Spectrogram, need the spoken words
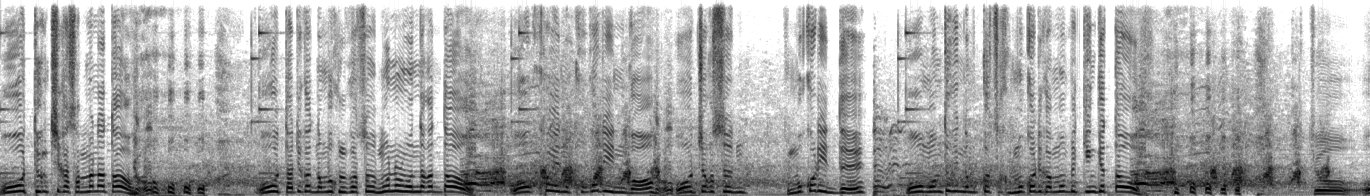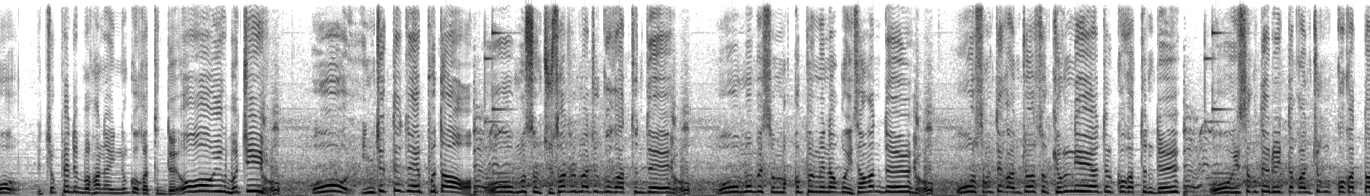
오 등치가 산만하다. 오 다리가 너무 굵어서 문을 못 나간다. 오 코에는 코걸이인가? 오 저것은 금목걸이인데. 오 몸통이 너무 커서 금목걸이가 몸에 낑겼다. 저, 오, 이쪽 편에 뭐 하나 있는 것 같은데. 오, 이거 뭐지? 오, 인젝테드 F다. 오, 무슨 주사를 맞은 것 같은데. 오, 몸에서 막 거품이 나고 이상한데. 오, 상태가 안 좋아서 격리해야 될 것 같은데. 오, 이 상태로 있다가 안 죽을 것 같다.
